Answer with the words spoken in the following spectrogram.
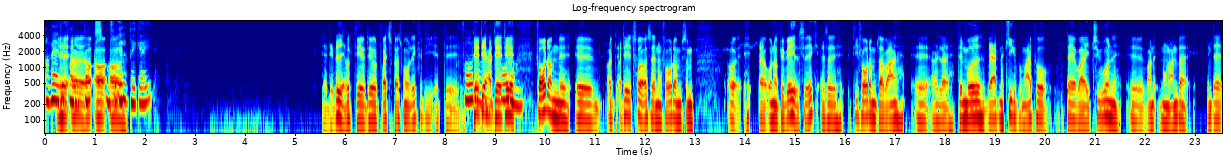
Og hvad er det Øh, for en og- boks, og- Uffe og- Elbæk er i? Ja, det ved jeg jo ikke. Det er jo, det er jo et bredt spørgsmål, ikke? Fordi at... Øh, Fordomme, det, det, har, det, det, fordomme. fordommene, øh, og, og det tror jeg også er nogle fordomme, som og, er under bevægelse, ikke? Altså, de fordomme, der var, øh, eller den måde, verden har kigget på mig på, da jeg var i 20'erne, øh, var nogle andre, end da,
